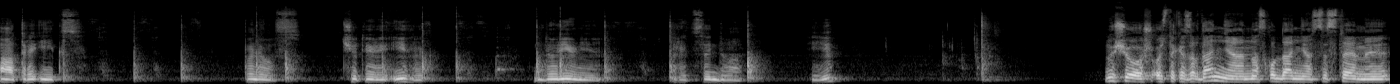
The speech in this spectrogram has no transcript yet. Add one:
а 3х плюс 4y дорівнює 32. Є? Ну що ж, ось таке завдання на складання системи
